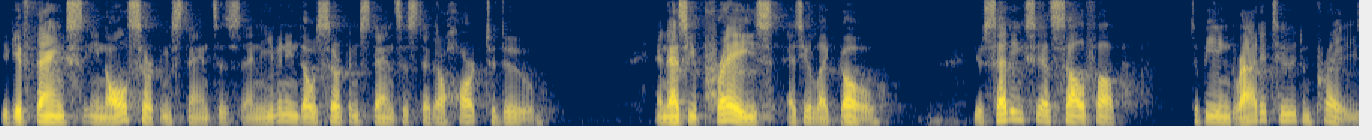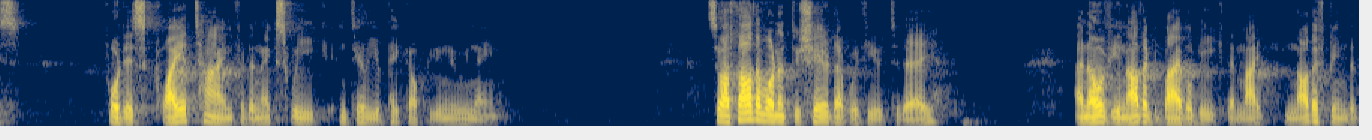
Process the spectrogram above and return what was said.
You give thanks in all circumstances, and even in those circumstances that are hard to do. And as you praise, as you let go, you're setting yourself up to be in gratitude and praise for this quiet time for the next week until you pick up your new name. So I thought I wanted to share that with you today. I know if you're not a Bible geek, that might not have been the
